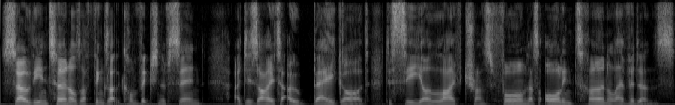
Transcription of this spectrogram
So the internals are things like the conviction of sin, a desire to obey God, to see your life transformed. That's all internal evidence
